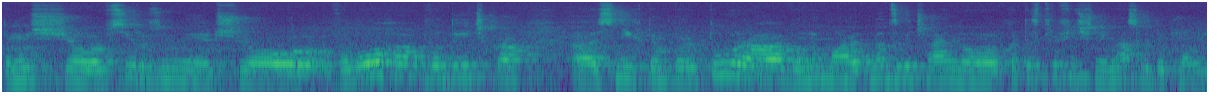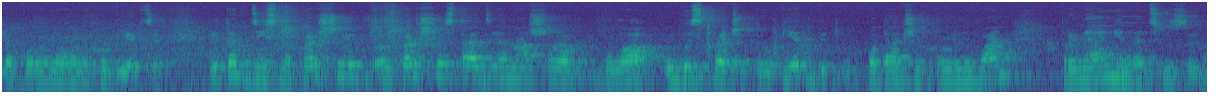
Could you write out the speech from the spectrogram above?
Тому що всі розуміють, що волога, водичка сніг, температура, вони мають надзвичайно катастрофічний наслідок на- для поруйнованих об'єктів. Відтак, дійсно, перший, е, перша стадія наша була убезпечити об'єкт від подальших руйнувань, принаймні на цю зиму.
